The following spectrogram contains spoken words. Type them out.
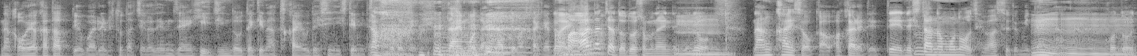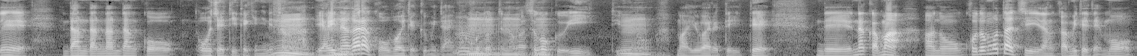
なんか親方って呼ばれる人たちが全然非人道的な使いを弟子にしてみたいなことで 大問題になってましたけどまあああなっちゃうとどうしようもないんだけど、うん何階層か分かれててで下のものを世話するみたいなことで、だんだんだんだんこう OJT 的にねそのうんやりながらこう覚えていくみたいなことっていうのがすごくいいっていうのをうんまあ言われていて。でなんかまああの子供たちなんか見てても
